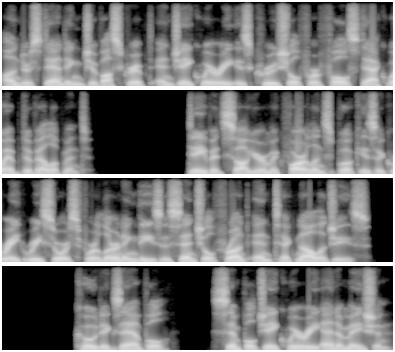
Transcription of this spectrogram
understanding JavaScript and jQuery is crucial for full stack web development. David Sawyer McFarland's book is a great resource for learning these essential front end technologies. Code example Simple jQuery animation.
